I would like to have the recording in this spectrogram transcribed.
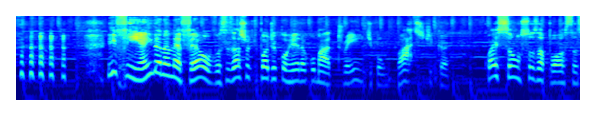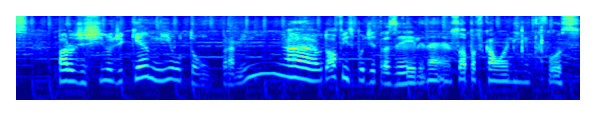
Enfim, ainda na NFL, vocês acham que pode ocorrer alguma trade bombástica? Quais são suas apostas para o destino de Ken Newton? Pra mim, ah, o Dolphins podia trazer ele, né? Só pra ficar um aninho que fosse.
